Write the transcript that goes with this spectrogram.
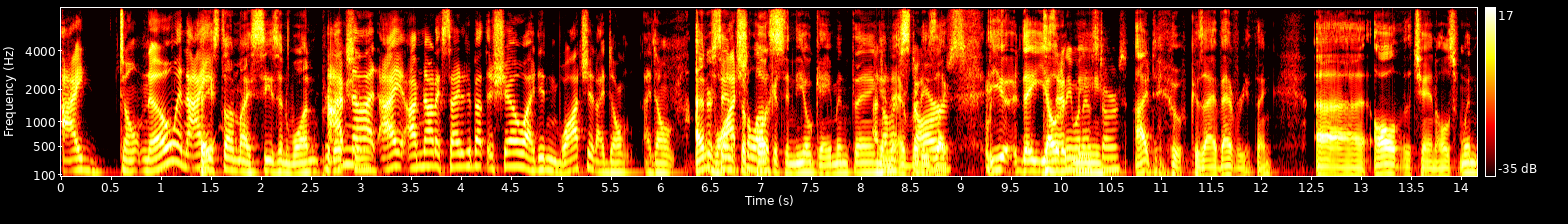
I don't know, and I Based on my season one I'm prediction, not I I'm not excited about the show. I didn't watch it. I don't I don't. I understand watch it's a book. of It's a Neil Gaiman thing, I don't and have everybody's Starz. like, you, they yelled anyone at have Starz? I do because I have everything, uh, all the channels. When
